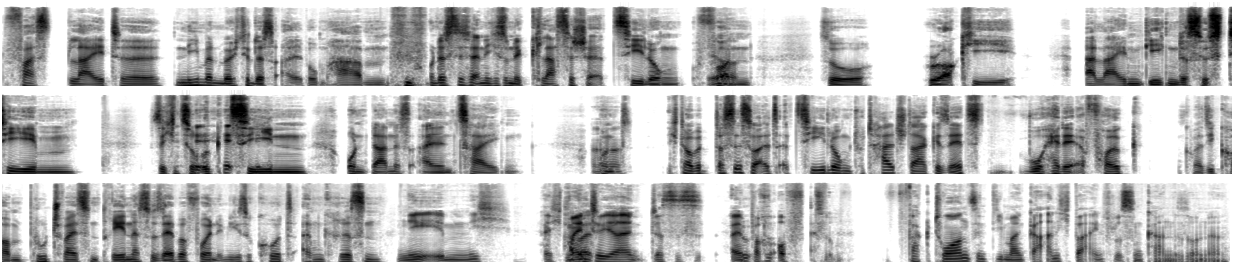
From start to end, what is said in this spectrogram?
fast pleite, niemand möchte das Album haben. Und das ist eigentlich so eine klassische Erzählung von so Rocky, allein gegen das System, sich zurückziehen und dann es allen zeigen. Aha. Und ich glaube, das ist so als Erzählung total stark gesetzt, woher der Erfolg quasi kommt. Blutschweiß und Tränen hast du selber vorhin irgendwie so kurz angerissen. nee, eben nicht. Ich Aber- meinte ja, dass es einfach oft Faktoren sind, die man gar nicht beeinflussen kann. So, ne?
